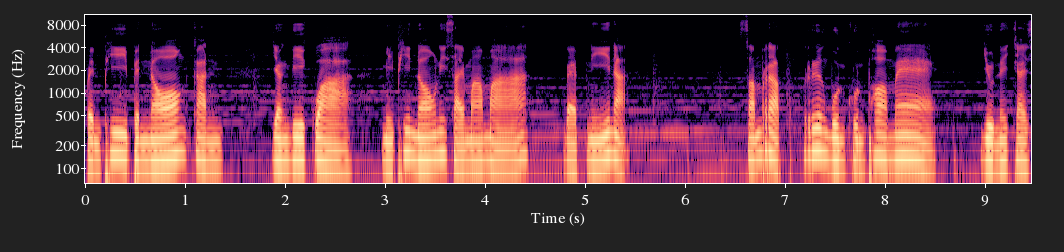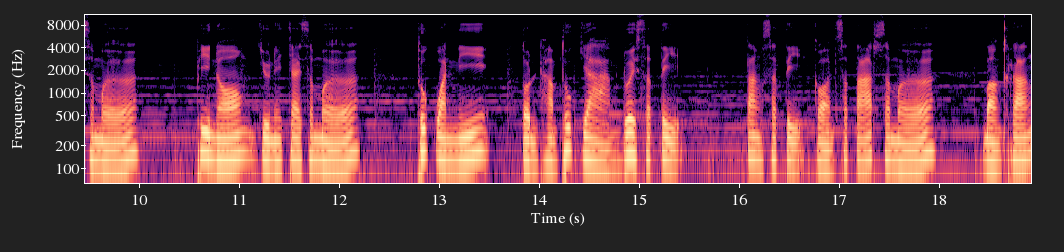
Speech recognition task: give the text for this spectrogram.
เป็นพี่เป็นน้องกันยังดีกว่ามีพี่น้องนิสัยหมาหมาแบบนี้น่ะสำหรับเรื่องบุญคุณพ่อแม่ อยู่ในใจเสมอ พี่น้องอยู่ในใจเสมอ ทุกวันนี้ตนทำทุกอย่างด้วยสติ ตั้งสติก่อนสตาร์ทเสมอ บางครั้ง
